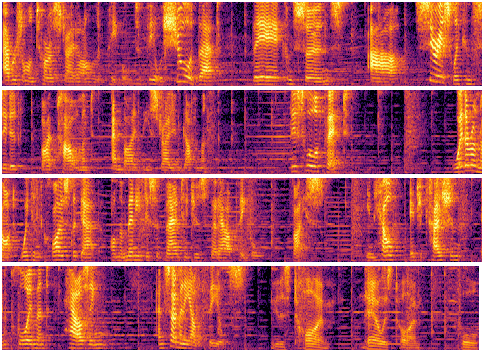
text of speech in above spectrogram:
Aboriginal and Torres Strait Islander people to feel assured that their concerns are seriously considered by Parliament and by the Australian Government. This will affect whether or not we can close the gap on the many disadvantages that our people face in health, education, employment, housing, and so many other fields. It is time, now is time for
